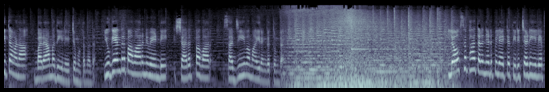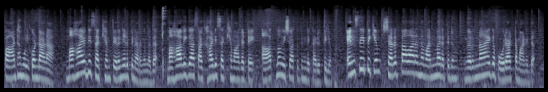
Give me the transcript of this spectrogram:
ഇത്തവണ ബരാമതിയിൽ ഏറ്റുമുട്ടുന്നത്. യുഗേന്ദ്ര പവാറിനു വേണ്ടി ശരത് പവാർ സജീവമായി രംഗത്തുണ്ട്. ലോക്സഭാ തെരഞ്ഞെടുപ്പിലേറ്റ തിരിച്ചടിയിലെ പാഠം ഉൾക്കൊണ്ടാണ് മഹായുതി സഖ്യം തിരഞ്ഞെടുപ്പിനിറങ്ങുന്നത്. മഹാവികാസ് അഘാടി സഖ്യമാകട്ടെ ആത്മവിശ്വാസത്തിന്റെ കരുത്തിലും. എൻ സി പിക്കും ശരത് പവാർ എന്ന വൻമരത്തിനും നിർണായക പോരാട്ടമാണിത്.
